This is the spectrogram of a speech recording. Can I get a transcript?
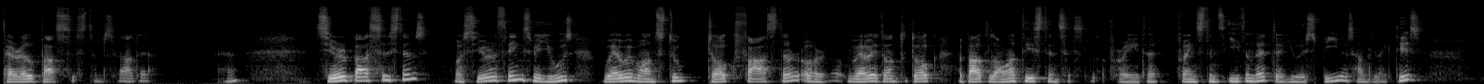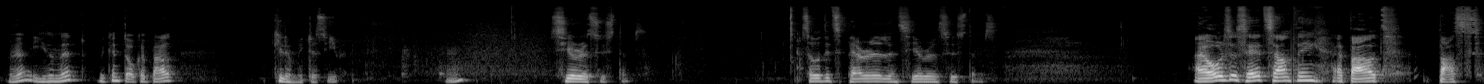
Parallel bus systems are there. Serial bus systems or serial things we use where we want to talk faster or where we want to talk about longer distances. For, either, for instance, Ethernet or USB or something like this. Yeah, Ethernet, we can talk about kilometers even. Hmm? Serial systems. So that's parallel and serial systems. I also said something about bus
